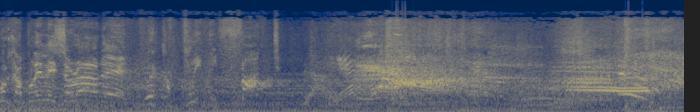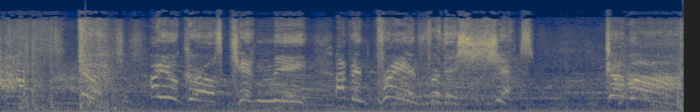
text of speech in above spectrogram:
We're completely surrounded! We're completely fucked! Are you girls kidding me? I've been praying for this shit! Come on!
